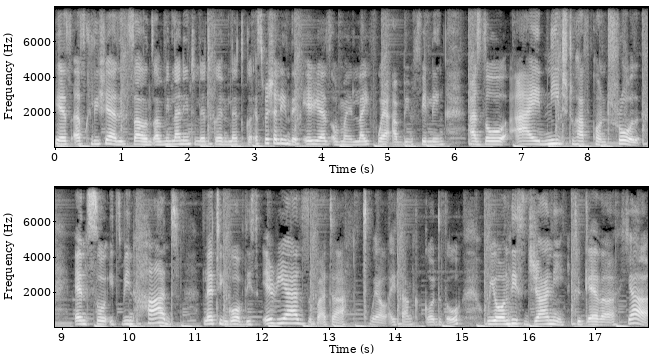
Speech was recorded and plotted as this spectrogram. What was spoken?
Yes as cliche as it sounds i've been learning to let go and let go especially in the areas of my life where i've been feeling as though i need to have control. And so it's been hard letting go of these areas but uh, well i thank god though. We're on this journey together. Yeah.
